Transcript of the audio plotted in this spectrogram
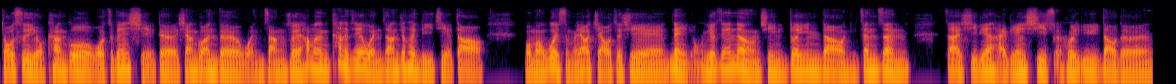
都是有看过我这边写的相关的文章，所以他们看了这些文章，就会理解到。我们为什么要教这些内容？因为这些内容其实你对应到你真正在西边、海边戏水会遇到的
